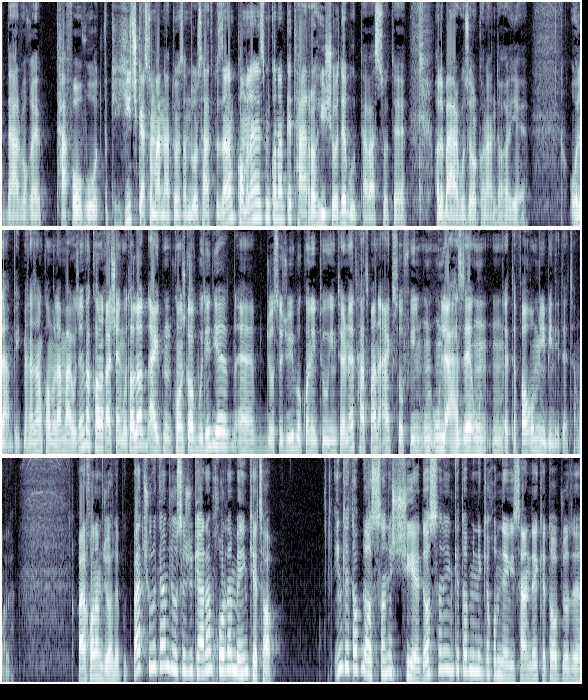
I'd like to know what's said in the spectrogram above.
در واقع تفاوت و که هیچ کس رو من نتونستم درست حد بزنم کاملا حس می‌کنم که طراحی شده بود توسط حالا برگزار کننده های المپیک. به نظرم کاملا برگزار و کار قشنگ بود. حالا اگه کنجکاو بودید یه جستجویی بکنید تو اینترنت حتما عکس و فیلم اون لحظه اون اتفاق رو می‌بینید احتمالا. برای خودم جالب بود. بعد شروع کردم جستجو کردم خوردم به این کتاب. این کتاب داستانش چیه؟ داستان این کتاب اینه که خب نویسنده کتاب جزء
